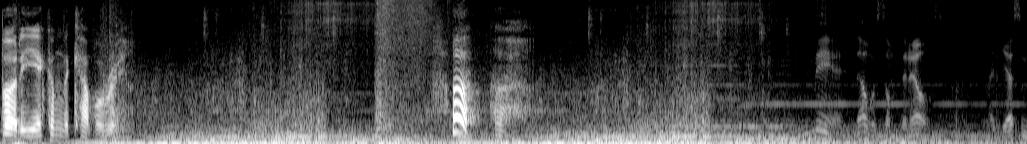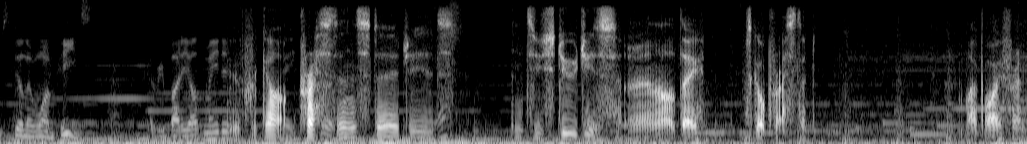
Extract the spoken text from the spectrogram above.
buddy, here come the cavalry. Oh, oh. Man, that was something else. I guess I'm still in one piece. Everybody else made it? We've got Hey, Preston Sturges and two Stooges. Uh, all day. Let's go, Preston. My boyfriend.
